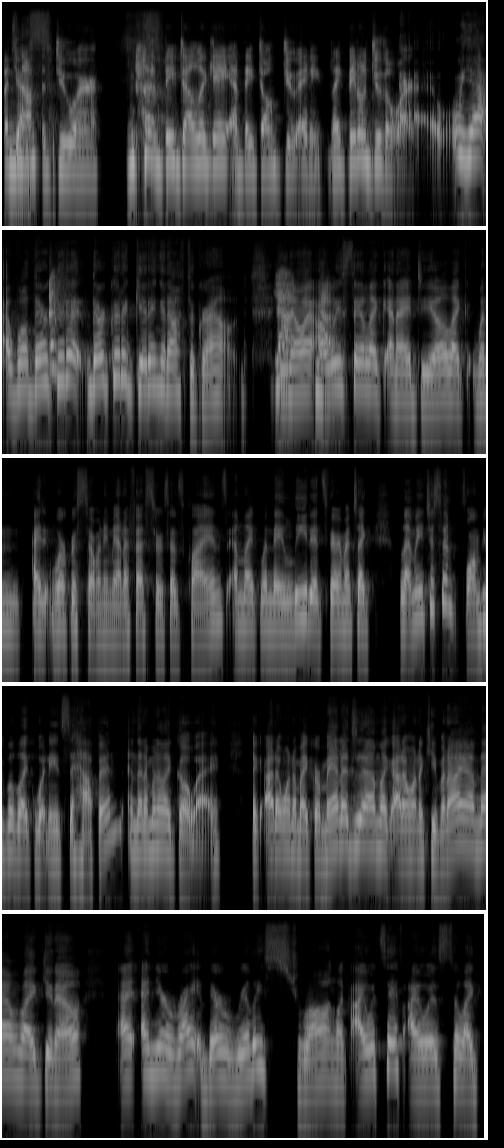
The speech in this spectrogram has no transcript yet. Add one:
but yes. not the doer. They delegate and they don't do any like they don't do the work uh, yeah well they're good at they're good at getting it off the ground yeah, you know i yeah. always say like an ideal like when i work with so many manifestors as clients and like when they lead it's very much like let me just inform people like what needs to happen and then i'm gonna like go away like i don't want to micromanage them like i don't want to keep an eye on them like you know and, and you're right. They're really strong. Like I would say if I was to like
